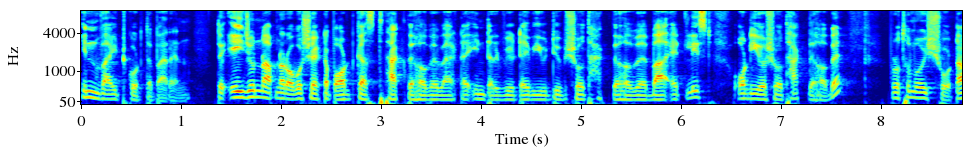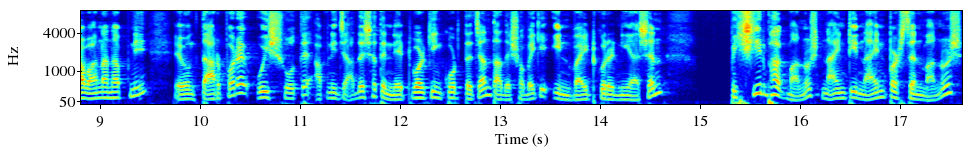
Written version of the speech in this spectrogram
ইনভাইট করতে পারেন। তো এই জন্য আপনার অবশ্যই একটা পডকাস্ট থাকতে হবে বা একটা ইন্টারভিউ টাইপ ইউটিউব শো থাকতে হবে বা অ্যাটলিস্ট অডিও শো থাকতে হবে। প্রথমে ওই শোটা বানান আপনি এবং তারপরে ওই শোতে আপনি যাদের সাথে নেটওয়ার্কিং করতে চান তাদের সবাইকে ইনভাইট করে নিয়ে আসেন। বেশিরভাগ মানুষ নাইনটি নাইন পার্সেন্ট মানুষ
